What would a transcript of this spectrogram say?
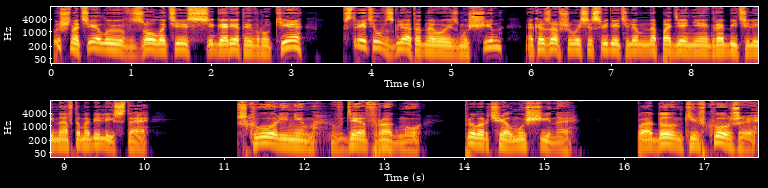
пышнотелую в золоте с сигаретой в руке — встретил взгляд одного из мужчин, оказавшегося свидетелем нападения грабителей на автомобилиста. — Шкворенем в диафрагму, — проворчал мужчина. — Подонки в коже.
